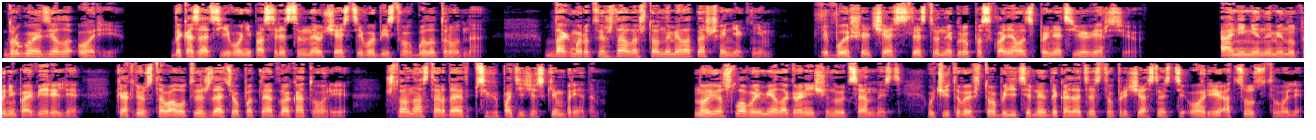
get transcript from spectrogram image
Другое дело Ори. Доказать его непосредственное участие в убийствах было трудно. Дагмар утверждала, что он имел отношение к ним, и большая часть следственной группы склонялась принять ее версию. Они ни на минуту не поверили, как не уставал утверждать опытный адвокат Ори, что она страдает психопатическим бредом. Но ее слово имело ограниченную ценность, учитывая, что убедительные доказательства причастности Ори отсутствовали,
